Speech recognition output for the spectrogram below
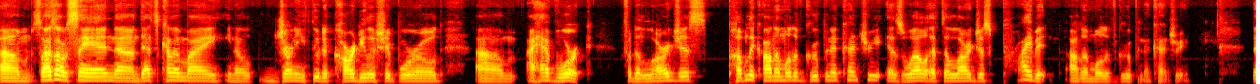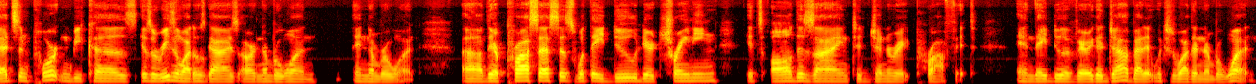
um, so as I was saying, uh, that's kind of my you know journey through the car dealership world. Um, I have worked for the largest public automotive group in the country as well as the largest private automotive group in the country. That's important because there's a reason why those guys are number one and number one. Uh, their processes, what they do, their training, it's all designed to generate profit. And they do a very good job at it, which is why they're number one.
